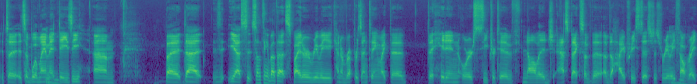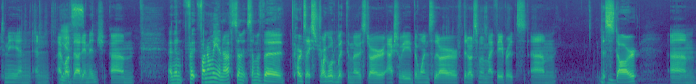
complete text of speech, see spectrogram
it's a it's a Willamette mm-hmm. daisy. Um, but that yeah, something about that spider really kind of representing like the the hidden or secretive knowledge aspects of the of the high priestess just really felt right to me, and and I love that image. Um, and then, f- funnily enough, some some of the cards I struggled with the most are actually the ones that are that are some of my favorites. Um, the star, um,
